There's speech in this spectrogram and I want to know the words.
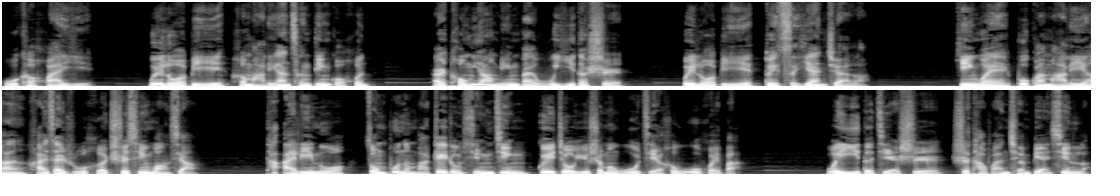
无可怀疑，威洛比和玛丽安曾订过婚，而同样明白无疑的是，威洛比对此厌倦了，因为不管玛丽安还在如何痴心妄想，他艾莉诺总不能把这种行径归咎于什么误解和误会吧。唯一的解释是他完全变心了。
